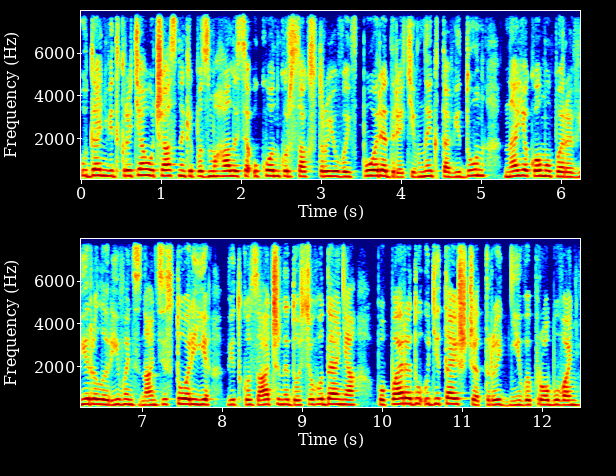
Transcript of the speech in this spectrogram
У день відкриття учасники позмагалися у конкурсах «Стройовий впоряд», «Рятівник» та «Відун», на якому перевірили рівень знань з історії від козачини до сьогодення. Попереду у дітей ще три дні випробувань.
